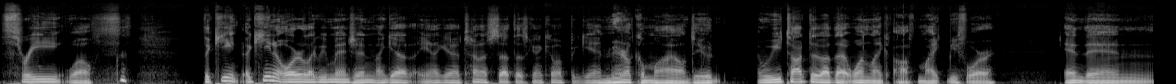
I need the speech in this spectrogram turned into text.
three, well, the key, order, like we mentioned, I got, you know, I got a ton of stuff that's going to come up again. Miracle Mile, dude. And we talked about that one like off mic before. And then,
